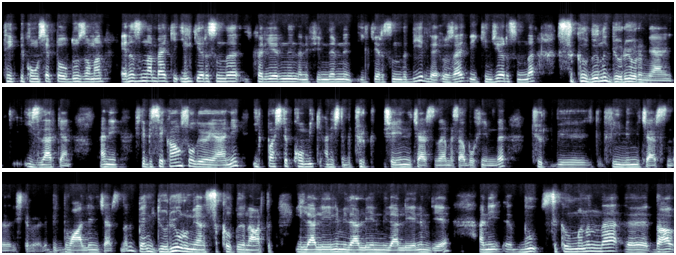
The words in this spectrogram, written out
tek bir konsept olduğu zaman en azından belki ilk yarısında kariyerinin hani filmlerinin ilk yarısında değil de özellikle ikinci yarısında sıkıldığını görüyorum yani izlerken. Hani işte bir sekans oluyor yani. İlk başta komik hani işte bu Türk şeyin içerisinde mesela bu filmde Türk bir filmin içerisinde işte böyle bir mahallenin içerisinde ben görüyorum yani sıkıldığını artık ilerleyelim ilerleyelim ilerleyelim diye. Hani e, bu sıkılmanın da e, daha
